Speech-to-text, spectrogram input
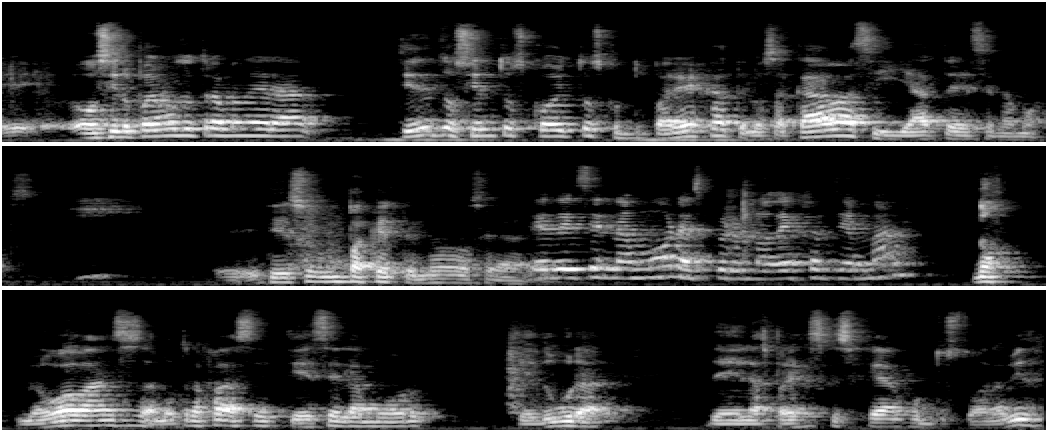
Eh, o si lo ponemos de otra manera, tienes 200 coitos con tu pareja, te los acabas y ya te desenamoras. eh, tienes un paquete, ¿no? O sea, Te desenamoras, pero no dejas de amar. no, luego avanzas a la otra fase, que es el amor que dura de las parejas que se quedan juntos toda la vida.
